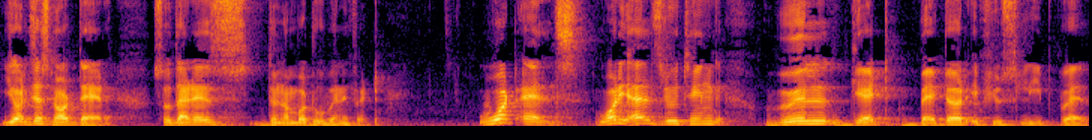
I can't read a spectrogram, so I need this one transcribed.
you're just not there. So, that is the number two benefit. What else? What else do you think will get better if you sleep well?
